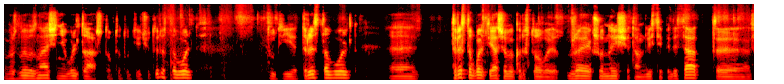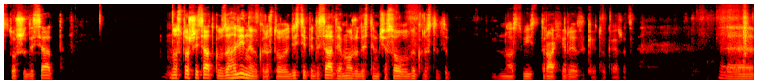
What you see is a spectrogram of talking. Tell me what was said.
важливе значення вольтаж. Тобто тут є 400 вольт, тут є 300 вольт. Е, 300 вольт я ще використовую. Вже якщо нижче там 250, е, 160. Ну, 160 взагалі не використовую. 250 я можу десь тимчасово використати на свій страх і ризики, як то кажеться. Е,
